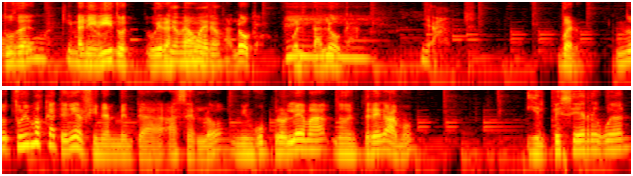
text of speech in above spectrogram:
Tú de- Oh, tú hubieras Yo me estado vuelta loca. Vuelta loca. Ya. Bueno, no tuvimos que atener finalmente a, a hacerlo. Ningún problema, nos entregamos. Y el PCR, weón,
